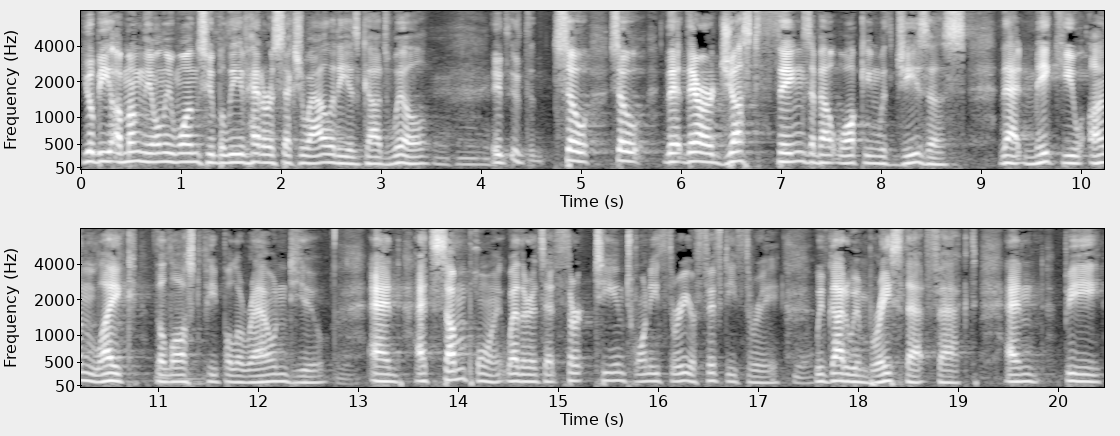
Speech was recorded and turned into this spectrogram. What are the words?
You'll be among the only ones who believe heterosexuality is God's will. Mm-hmm. It, it, so, so that there are just things about walking with Jesus that make you unlike the lost people around you. Mm-hmm. And at some point, whether it's at 13, 23, or 53, yeah. we've got to embrace that fact and be,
